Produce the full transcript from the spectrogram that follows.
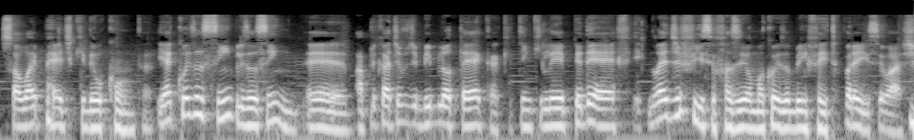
Só o iPad que deu conta. E é coisa simples assim, é aplicativo de biblioteca que tem que ler PDF. Não é difícil fazer uma coisa bem feita para isso, eu acho.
